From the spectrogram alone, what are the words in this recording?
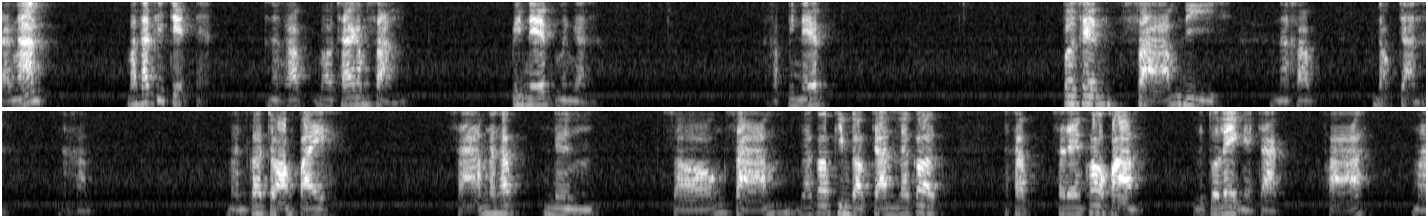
จากนั้นบรรทัดที่ 7 เนี่ยนะครับ เราใช้คำสั่ง p i n f เหมือนกันนะครับ p i n f เปอร์เซ็นต์ 3d นะครับ ดอกจันนะครับ มันก็จองไป 3 นะครับ 1 สองสามแล้วก็พิมพ์ดอกจันแล้วก็นะครับแสดงข้อความหรือตัวเลขเนี่ยจากขวามา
